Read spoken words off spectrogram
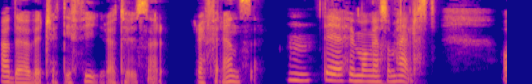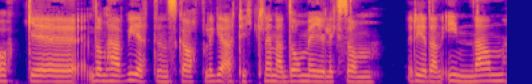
hade över 34 000 referenser. Mm, det är hur många som helst. Och eh, de här vetenskapliga artiklarna, de är ju liksom redan innan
